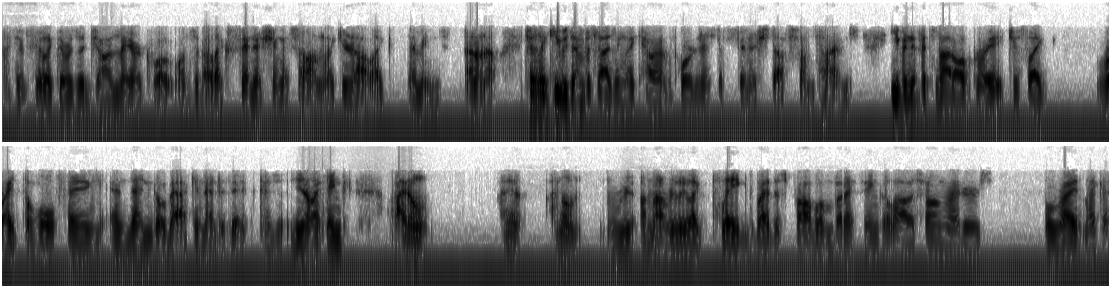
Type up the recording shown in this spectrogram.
I think feel like there was a John Mayer quote once about like finishing a song. Like you're not like I mean I don't know. Just like he was emphasizing like how important it is to finish stuff sometimes, even if it's not all great. Just like write the whole thing and then go back and edit it because you know I think I don't I don't I don't re- I'm not really like plagued by this problem, but I think a lot of songwriters will write like a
